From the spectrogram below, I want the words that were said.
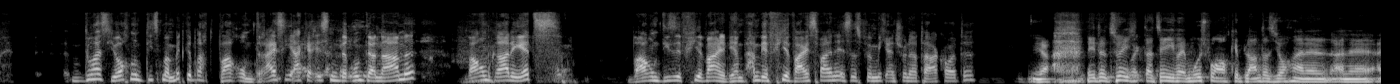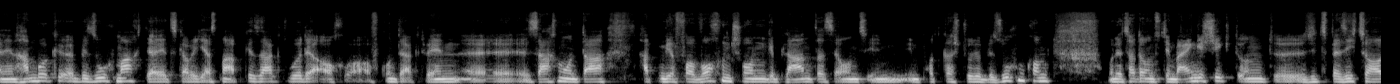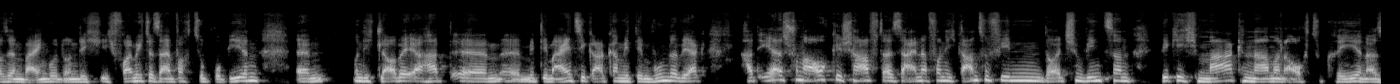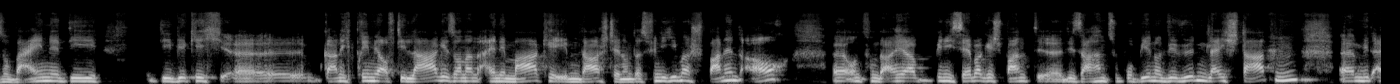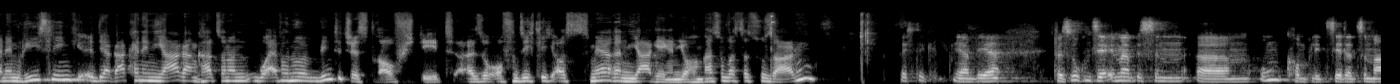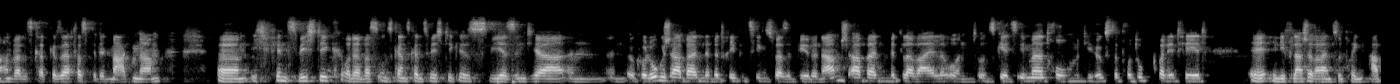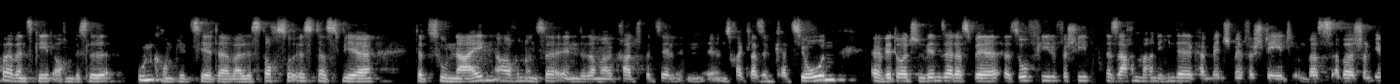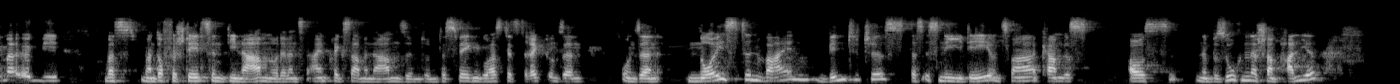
du hast Jochen diesmal mitgebracht. Warum? 30 Acker ist ein berühmter Name. Warum gerade jetzt? Warum diese vier Weine? Wir haben, haben wir vier Weißweine? Ist es für mich ein schöner Tag heute? Ja, nee, tatsächlich, tatsächlich war im Ursprung auch geplant, dass Jochen einen, eine, einen Hamburg-Besuch macht, der jetzt, glaube ich, erstmal abgesagt wurde, auch aufgrund der aktuellen äh, Sachen. Und da hatten wir vor Wochen schon geplant, dass er uns im, im Podcast-Studio besuchen kommt. Und jetzt hat er uns den Wein geschickt und äh, sitzt bei sich zu Hause im Weingut. Und ich, ich freue mich, das einfach zu probieren. Ähm, und ich glaube, er hat ähm, mit dem Einzigacker, mit dem Wunderwerk, hat er es schon auch geschafft, als einer von nicht ganz so vielen deutschen Winzern wirklich Markennamen auch zu kreieren. Also Weine, die die wirklich äh, gar nicht primär auf die Lage, sondern eine Marke eben darstellen. Und das finde ich immer spannend auch. Äh, und von daher bin ich selber gespannt, äh, die Sachen zu probieren. Und wir würden gleich starten äh, mit einem Riesling, der gar keinen Jahrgang hat, sondern wo einfach nur Vintages draufsteht. Also offensichtlich aus mehreren Jahrgängen. Jochen, kannst du was dazu sagen? Richtig. Ja, wir versuchen es ja immer ein bisschen ähm, unkomplizierter zu machen, weil du es gerade gesagt hast mit den Markennamen. Ähm, ich finde es wichtig oder was uns ganz, ganz wichtig ist, wir sind ja ein, ein ökologisch arbeitender Betrieb beziehungsweise biodynamisch arbeiten mittlerweile und uns geht es immer darum, die höchste Produktqualität äh, in die Flasche reinzubringen. Aber wenn es geht, auch ein bisschen unkomplizierter, weil es doch so ist, dass wir dazu neigen, auch in unserer, in, sagen wir gerade speziell in, in, unserer Klassifikation, äh, wir deutschen Winzer, dass wir so viele verschiedene Sachen machen, die hinterher kein Mensch mehr versteht. Und was aber schon immer irgendwie, was man doch versteht, sind die Namen oder wenn es einprägsame Namen sind. Und deswegen, du hast jetzt direkt unseren, unseren neuesten Wein, Vintages, das ist eine Idee. Und zwar kam das aus einem Besuch in der Champagne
